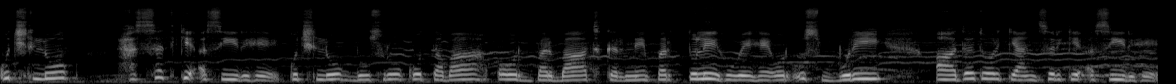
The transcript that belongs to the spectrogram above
कुछ लोग हसद के असीर है, कुछ लोग दूसरों को तबाह और बर्बाद करने पर तुले हुए हैं और उस बुरी आदत और कैंसर के असीर है।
